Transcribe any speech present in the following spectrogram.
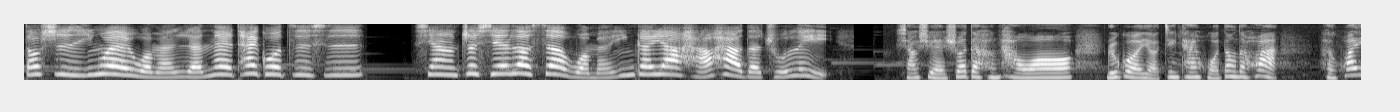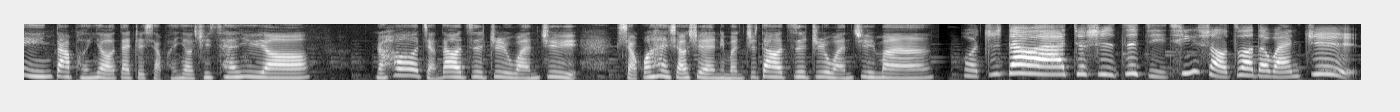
都是因为我们人类太过自私。像这些垃圾，我们应该要好好的处理。小雪说得很好哦。如果有净滩活动的话，很欢迎大朋友带着小朋友去参与哦。然后讲到自制玩具，小光和小雪，你们知道自制玩具吗？我知道啊，就是自己亲手做的玩具。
